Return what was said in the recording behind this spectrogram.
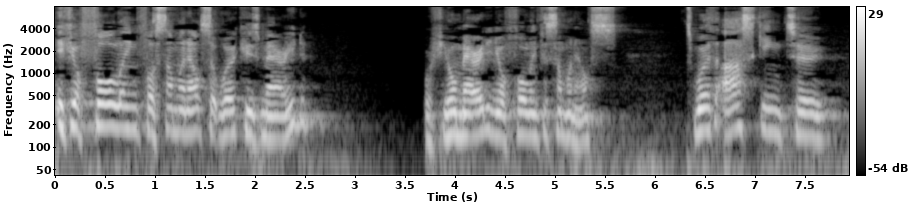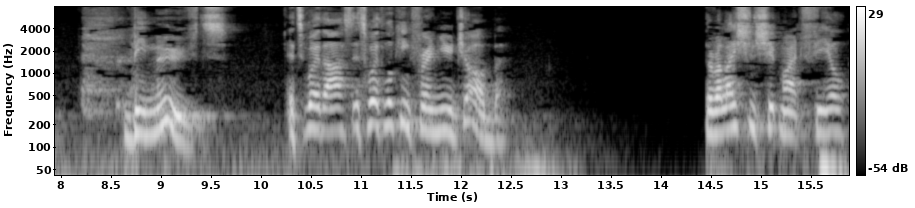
If you're falling for someone else at work who's married, or if you're married and you're falling for someone else, it's worth asking to be moved. It's worth, ask, it's worth looking for a new job. The relationship might feel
